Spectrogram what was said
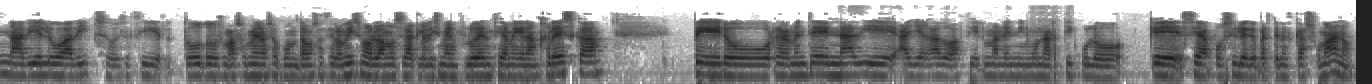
nadie lo ha dicho. Es decir, todos más o menos apuntamos hacia lo mismo. Hablamos de la clarísima influencia Miguel Angelesca pero realmente nadie ha llegado a afirmar en ningún artículo que sea posible que pertenezca a su mano.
